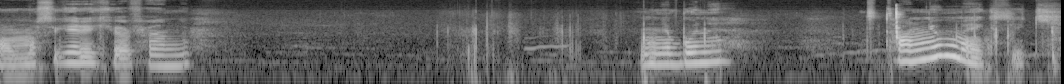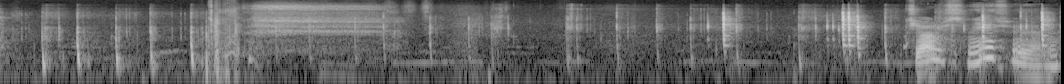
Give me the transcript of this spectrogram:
Olması gerekiyor efendim. Ne bu ne? Titanyum mu eksik? Jarvis niye söylemiyor?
